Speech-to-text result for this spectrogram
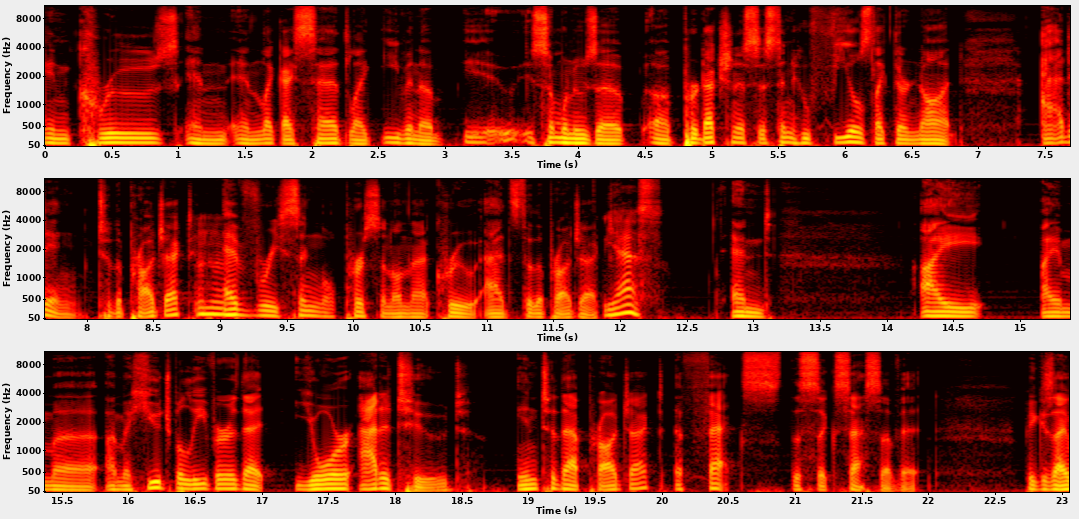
in crews, and and like I said, like even a someone who's a, a production assistant who feels like they're not adding to the project. Mhm. Every single person on that crew adds to the project yes. and I I'm a I'm a huge believer that your attitude into that project affects the success of it because I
